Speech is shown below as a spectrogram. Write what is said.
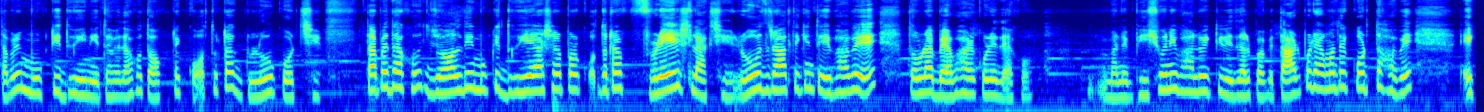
তারপরে মুখটি ধুয়ে নিতে হবে। দেখো ত্বকটা কতটা গ্লো করছে। তারপরে দেখো জল দিয়ে মুখটি ধুয়ে আসার পর কতটা ফ্রেশ লাগছে। রোজ রাতে কিন্তু এভাবে তোমরা ব্যবহার করে দেখো। মানে ভীষণই ভালো একটি রেজাল্ট পাবে। তারপরে আমাদের করতে হবে, এক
